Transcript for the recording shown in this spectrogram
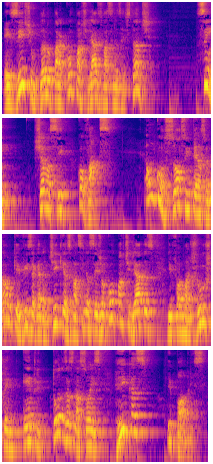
Existe um plano para compartilhar as vacinas restantes? Sim, chama-se COVAX. É um consórcio internacional que visa garantir que as vacinas sejam compartilhadas de forma justa entre todas as nações ricas e pobres.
